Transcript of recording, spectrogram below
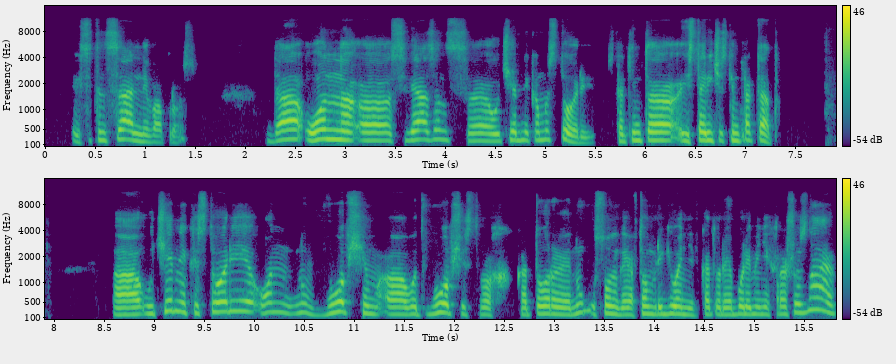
– экзистенциальный вопрос. Да, он связан с учебником истории, с каким-то историческим трактатом. А, учебник истории, он, ну, в общем, а, вот в обществах, которые, ну, условно говоря, в том регионе, в который я более-менее хорошо знаю,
